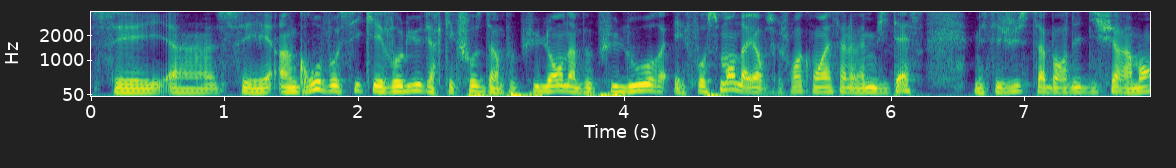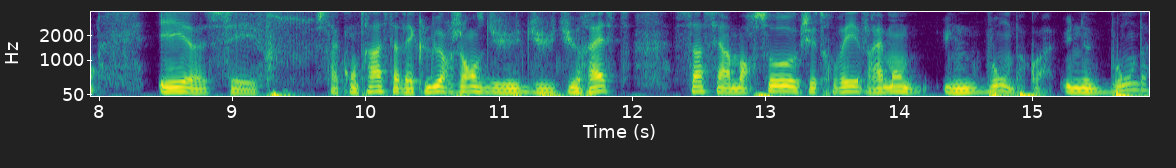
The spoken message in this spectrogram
c'est un, c'est un groove aussi qui évolue vers quelque chose d'un peu plus lent d'un peu plus lourd et faussement d'ailleurs parce que je crois qu'on reste à la même vitesse mais c'est juste abordé différemment et euh, c'est pff, ça contraste avec l'urgence du, du, du reste ça c'est un morceau que j'ai trouvé vraiment une bombe quoi une bombe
